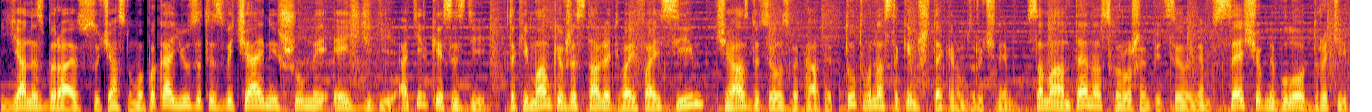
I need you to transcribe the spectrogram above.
Я не збираюсь в сучасному ПК юзати звичайний шумний HDD, а тільки SSD. В такі мамки вже ставлять Wi-Fi 7, час до цього звикати. Тут вона з таким штекером зручним. Сама антена з хорошим підсиленням, все, щоб не було дротів.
